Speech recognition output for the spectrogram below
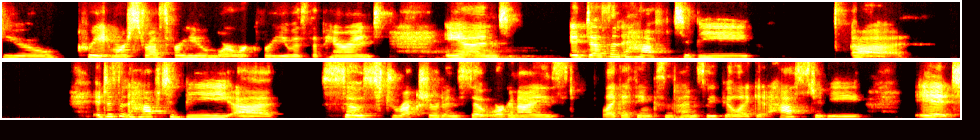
to create more stress for you, more work for you as the parent. And it doesn't have to be, uh, it doesn't have to be uh, so structured and so organized like I think sometimes we feel like it has to be. It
